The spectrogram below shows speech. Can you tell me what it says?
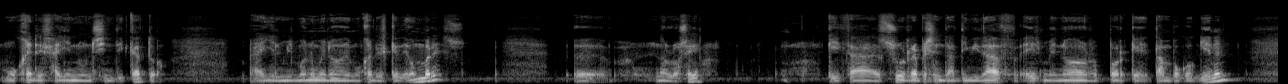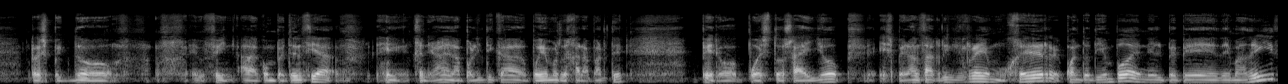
mujeres hay en un sindicato. ¿Hay el mismo número de mujeres que de hombres? Eh, no lo sé. Quizás su representatividad es menor porque tampoco quieren. Respecto, en fin, a la competencia en general en la política, podemos dejar aparte. pero puestos a ello, Esperanza Aguirre, mujer, ¿cuánto tiempo en el PP de Madrid?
